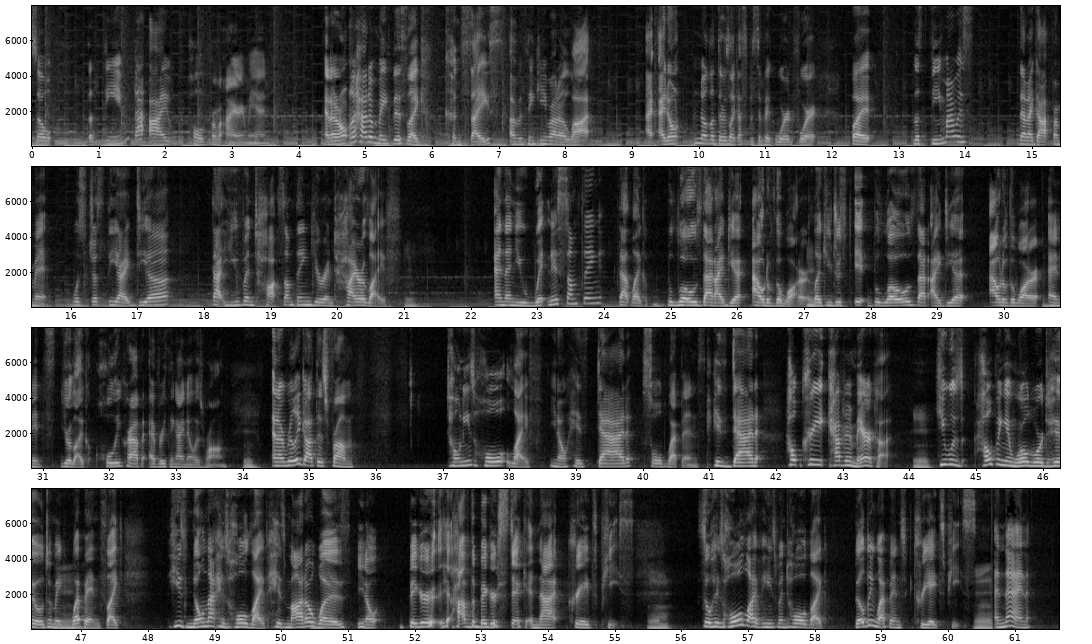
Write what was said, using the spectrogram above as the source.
So, the theme that I pulled from Iron Man, and I don't know how to make this like concise. I've been thinking about it a lot. I, I don't know that there's like a specific word for it, but the theme I was that I got from it was just the idea that you've been taught something your entire life, hmm. and then you witness something that like blows that idea out of the water. Hmm. Like you just it blows that idea out of the water hmm. and it's you're like holy crap everything i know is wrong. And i really got this from tony's whole life you know his dad sold weapons. His dad helped create captain america. Mm. He was helping in world war ii to make mm. weapons. Like he's known that his whole life. His motto mm. was you know bigger have the bigger stick and that creates peace. So his whole life he's been told like building weapons creates peace. And then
